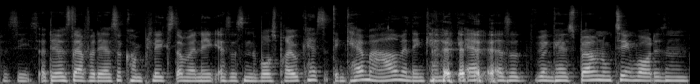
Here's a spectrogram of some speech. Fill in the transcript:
Præcis, og det er også derfor, det er så komplekst, og man ikke, altså sådan, vores brevkasse, den kan meget, men den kan ikke alt. altså, man kan spørge om nogle ting, hvor det sådan,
